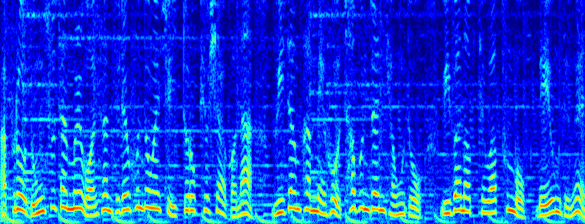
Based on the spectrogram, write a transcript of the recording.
앞으로 농수산물 원산지를 혼동할 수 있도록 표시하거나 위장 판매 후 처분된 경우도 위반 업체와 품목, 내용 등을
